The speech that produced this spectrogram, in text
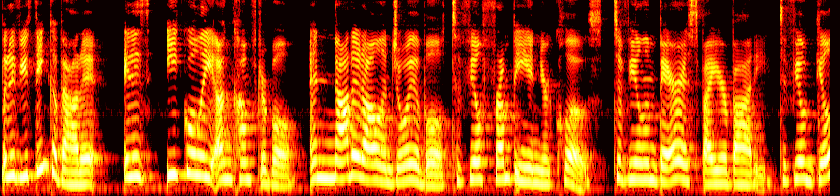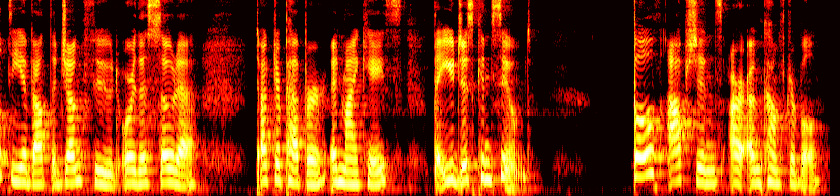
But if you think about it, it is equally uncomfortable and not at all enjoyable to feel frumpy in your clothes, to feel embarrassed by your body, to feel guilty about the junk food or the soda, Dr. Pepper in my case, that you just consumed. Both options are uncomfortable,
